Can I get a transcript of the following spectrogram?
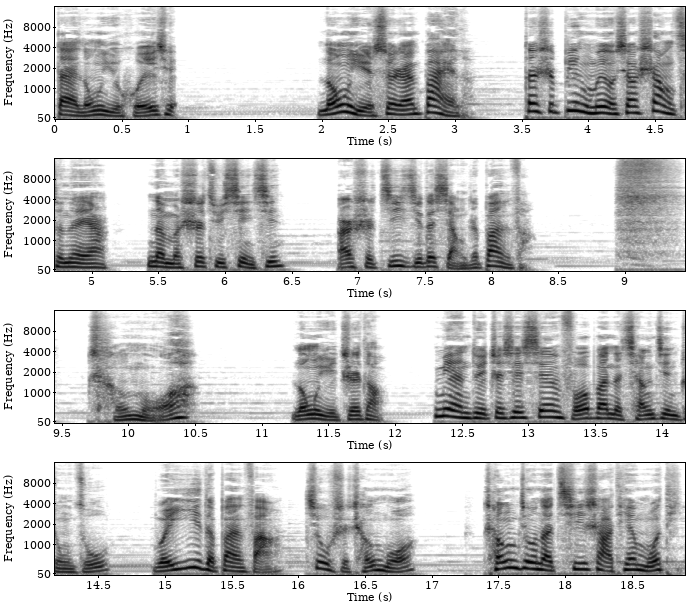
带龙宇回去。龙宇虽然败了，但是并没有像上次那样那么失去信心，而是积极的想着办法。成魔，龙宇知道，面对这些仙佛般的强劲种族，唯一的办法就是成魔。成就那七煞天魔体，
